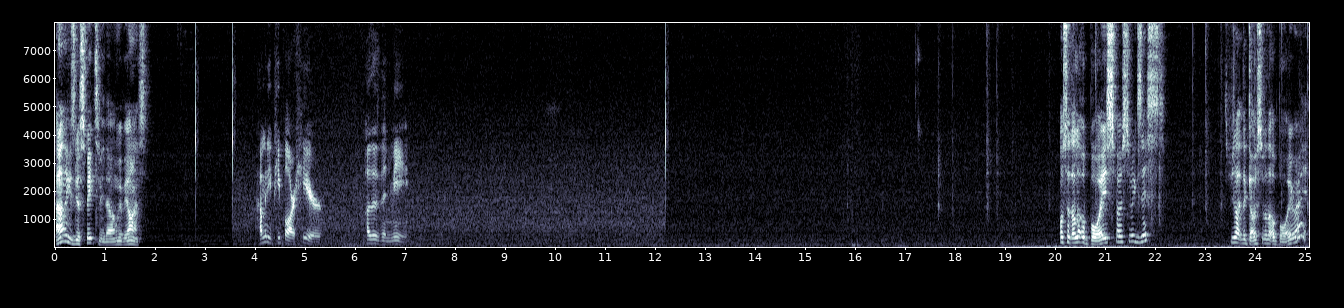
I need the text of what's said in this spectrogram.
I don't think he's gonna speak to me though, I'm gonna be honest. How many people are here other than me? Also, the little boy is supposed to exist? Be like the ghost of a little boy, right?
